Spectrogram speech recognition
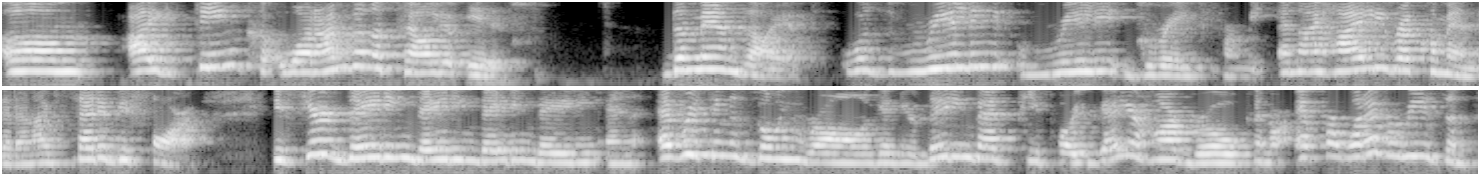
um, i think what i'm going to tell you is the man diet was really really great for me and i highly recommend it and i've said it before if you're dating dating dating dating and everything is going wrong and you're dating bad people or you get your heart broken or for whatever reason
